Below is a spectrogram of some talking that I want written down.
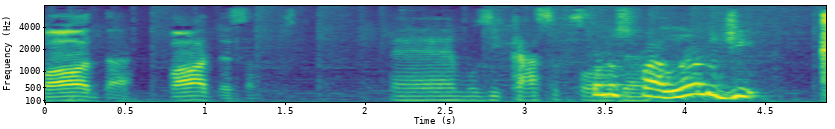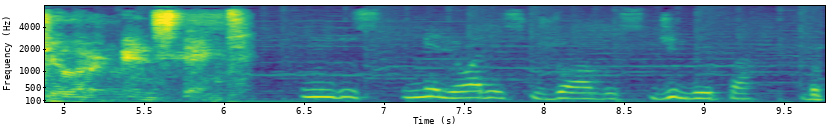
Foda, foda essa música. É, musicaço foda. Estamos falando de um dos melhores jogos de luta do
